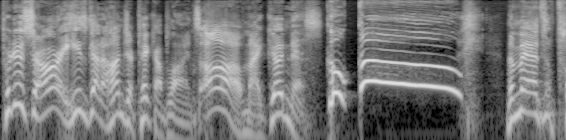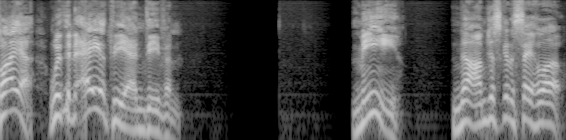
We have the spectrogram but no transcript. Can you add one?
Producer Ari, he's got 100 pickup lines. Oh, my goodness. Go, go! The man's a player with an A at the end, even. Me? No, I'm just going to say hello.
